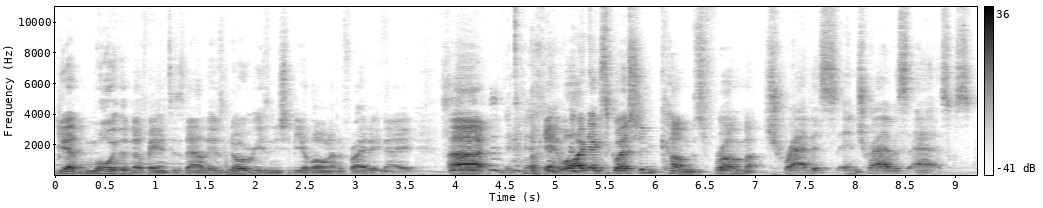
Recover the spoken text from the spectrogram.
you have more than enough answers now. There's no reason you should be alone on a Friday night. Uh, okay, well, our next question comes from Travis, and Travis asks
